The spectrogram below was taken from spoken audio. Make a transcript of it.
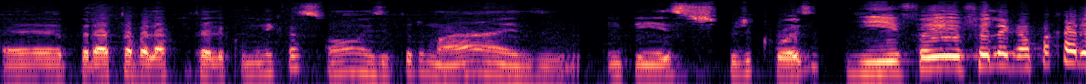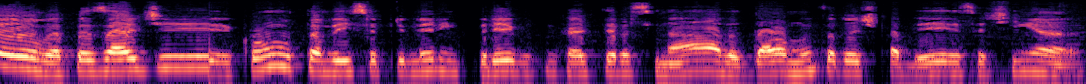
é, para trabalhar com telecomunicações e tudo mais, e, enfim, esse tipo de coisa. E foi, foi legal pra caramba, apesar de, como também ser primeiro emprego com carteira assinada, dava muita dor de cabeça, tinha,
